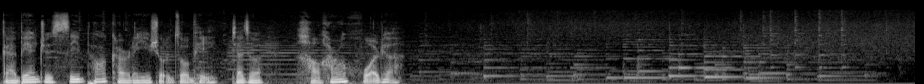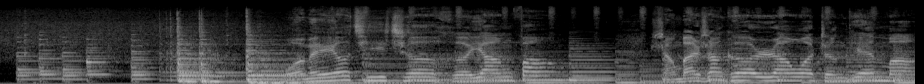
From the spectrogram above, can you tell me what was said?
改编自 C Parker 的一首作品，叫做《好好活着》。我没有汽车和洋房。上班上课让我整天忙，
